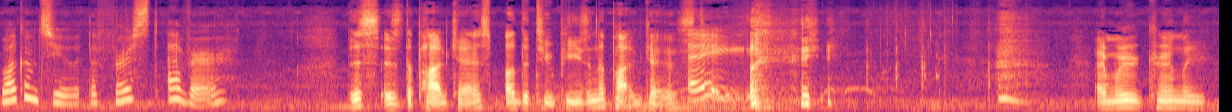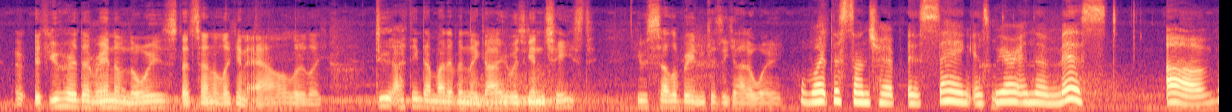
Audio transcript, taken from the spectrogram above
Welcome to the first ever. This is the podcast of the two P's in the podcast. Hey! and we're currently. If you heard that random noise that sounded like an owl or like. Dude, I think that might have been the guy who was getting chased. He was celebrating because he got away. what the Sun Trip is saying is we are in the midst of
